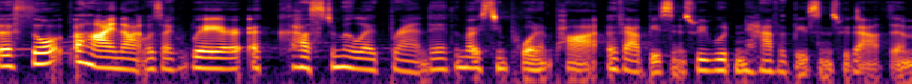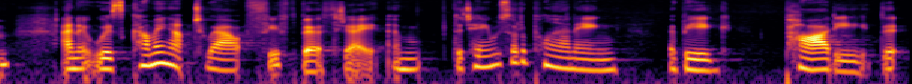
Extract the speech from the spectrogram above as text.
the thought behind that was like, we're a customer led brand. They're the most important part of our business. We wouldn't have a business without them. And it was coming up to our fifth birthday, and the team was sort of planning a big party that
